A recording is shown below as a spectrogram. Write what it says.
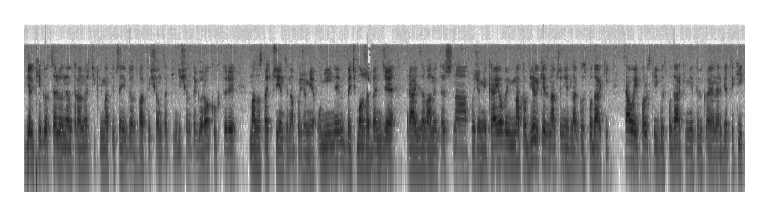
wielkiego celu neutralności klimatycznej do 2050 roku, który ma zostać przyjęty na poziomie unijnym, być może będzie realizowany też na poziomie krajowym ma to wielkie znaczenie dla gospodarki, całej polskiej gospodarki, nie tylko energetyki,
